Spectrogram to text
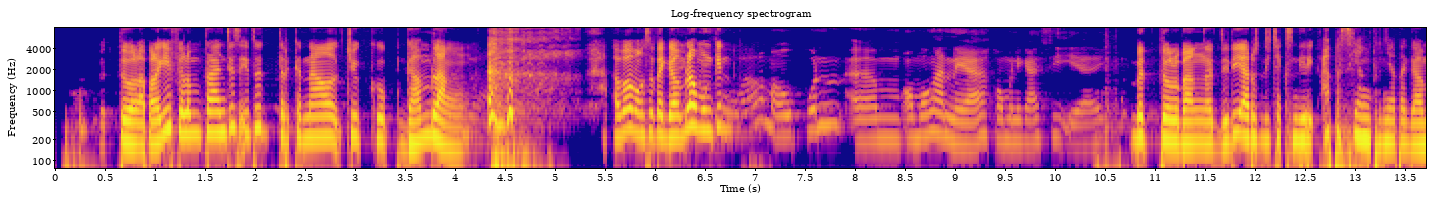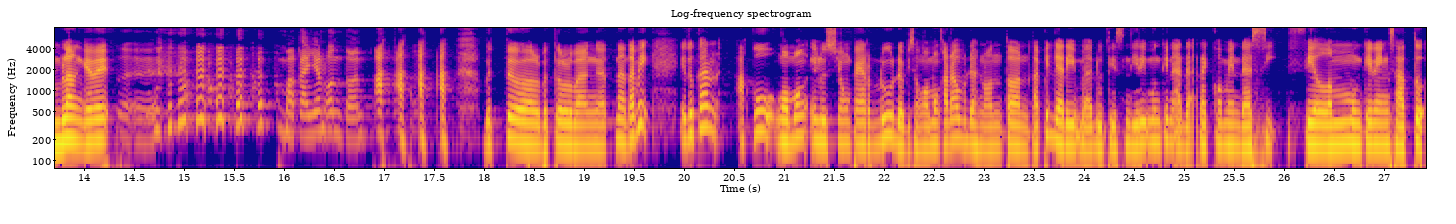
Betul apalagi film Prancis itu terkenal cukup gamblang. Apa maksudnya gamblang? Mungkin maupun um, omongan ya, komunikasi ya. Betul banget. Jadi harus dicek sendiri apa sih yang ternyata gamblang gitu. Makanya nonton. betul, betul banget. Nah, tapi itu kan aku ngomong Illusion Perdu udah bisa ngomong karena udah nonton. Tapi dari Mbak Duti sendiri mungkin ada rekomendasi film mungkin yang satu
